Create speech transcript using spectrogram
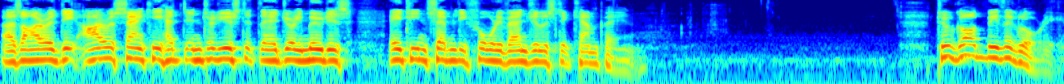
as Ira, D- Ira Sankey had introduced it there during Moody's 1874 evangelistic campaign. To God be the glory.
